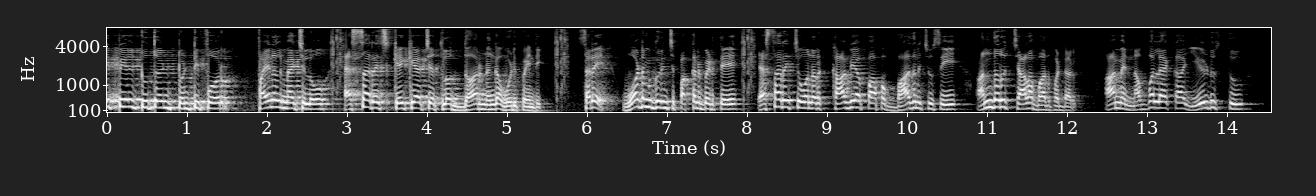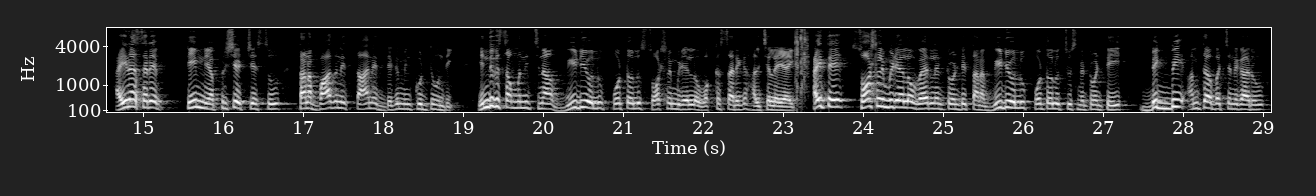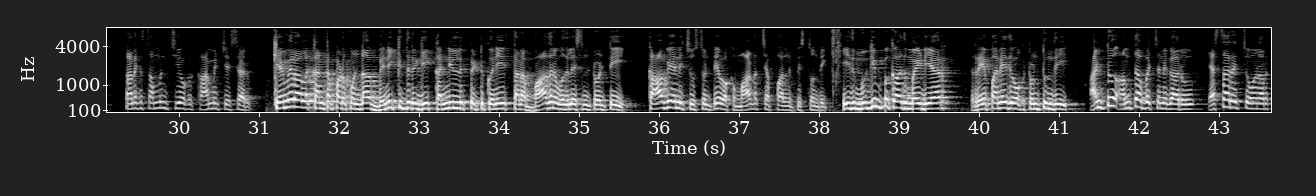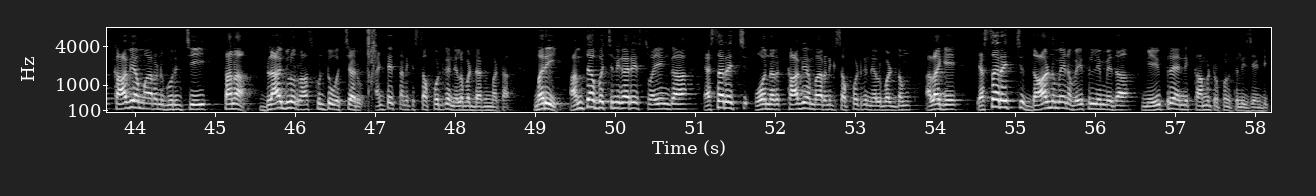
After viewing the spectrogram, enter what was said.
IPL two thousand twenty four final మ్యాచ్లో SRH KKR చేతిలో దారుణంగా ఓడిపోయింది. సరే ఓటమి గురించి పక్కన పెడితే ఎస్ఆర్హెచ్ ఓనర్ కావ్య పాప బాధను చూసి అందరూ చాలా బాధపడ్డారు. ఆమె నవ్వలేక ఏడుస్తూ అయినా సరే టీంని అప్రిషియేట్ చేస్తూ తన బాధని తానే దిగమింకుంటూ ఉంది. ఇందుకు సంబంధించిన వీడియోలు ఫోటోలు సోషల్ మీడియాలో ఒక్కసారిగా హల్చల్ అయ్యాయి అయితే సోషల్ మీడియాలో వైరల్ అయినటువంటి తన వీడియోలు ఫోటోలు చూసినటువంటి బిగ్ బి అమితాబ్ బచ్చన్ గారు తనకు సంబంధించి ఒక కామెంట్ చేశారు. కెమెరాల కంటపడకుండా వెనక్కి తిరిగి కన్నీళ్ళు పెట్టుకొని తన బాధను వదిలేసినటువంటి కావ్యాన్ని చూస్తుంటే ఒక మాట చెప్పాలనిపిస్తుంది. ఇది ముగింపు కాదు మై డియర్. రేపనేది ఒకటి ఉంటుంది. అంటూ అమితాబ్ బచ్చన్ గారు ఎస్ఆర్హెచ్ ఓనర్ కావ్య మారన్ గురించి తన బ్లాగ్లో రాసుకుంటూ వచ్చారు. అంటే తనకి సపోర్ట్గా నిలబడ్డారనమాట మరి అమితాబ్ బచ్చన్ గారే స్వయంగా ఎస్ఆర్హెచ్ ఓనర్ కావ్య మారన్కి సపోర్ట్గా నిలబడడం అలాగే ఎస్ఆర్హెచ్ దారుణమైన వైఫల్యం మీద మీ అభిప్రాయాన్ని కామెంట్ రూపంలో తెలియజేయండి.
